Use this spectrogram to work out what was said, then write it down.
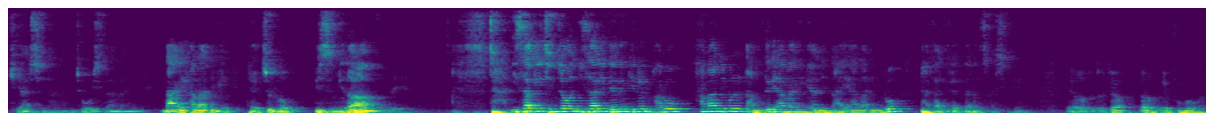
귀하신 하나님, 좋으신 하나님, 나의 하나님이 될 줄로 믿습니다. 이삭이 진정한 이삭이 되는 길은 바로 하나님을 남들의 하나님이 아닌 나의 하나님으로 받아들였다는 사실이에요. 여러분들도요, 여러분들 부모가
